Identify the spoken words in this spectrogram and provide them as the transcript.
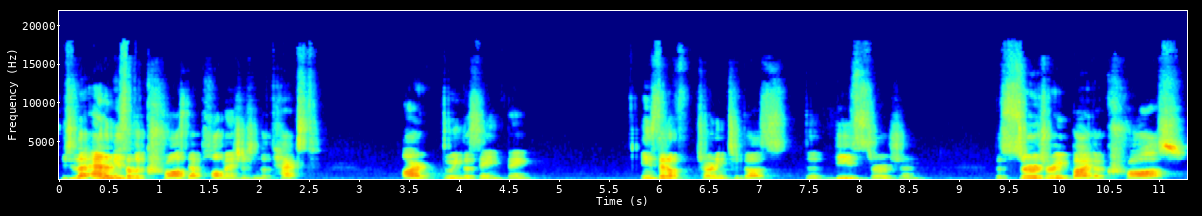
You see, the enemies of the cross that Paul mentions in the text are doing the same thing. Instead of turning to the the, the surgeon, the surgery by the cross,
